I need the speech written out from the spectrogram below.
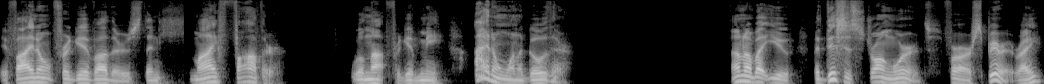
If I don't forgive others, then he, my Father will not forgive me. I don't want to go there. I don't know about you, but this is strong words for our spirit, right?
